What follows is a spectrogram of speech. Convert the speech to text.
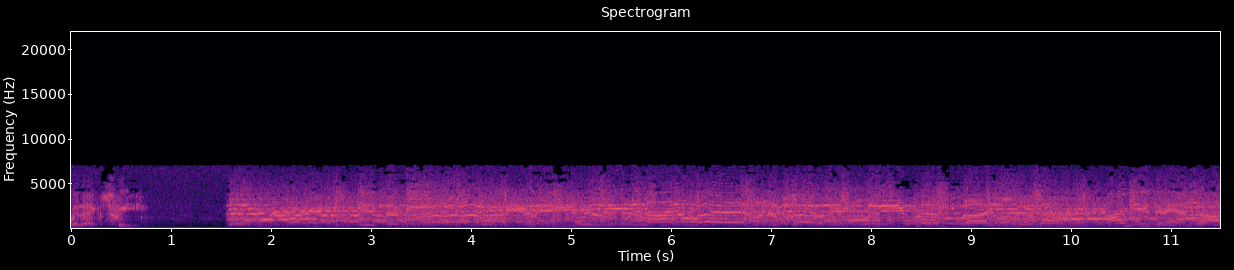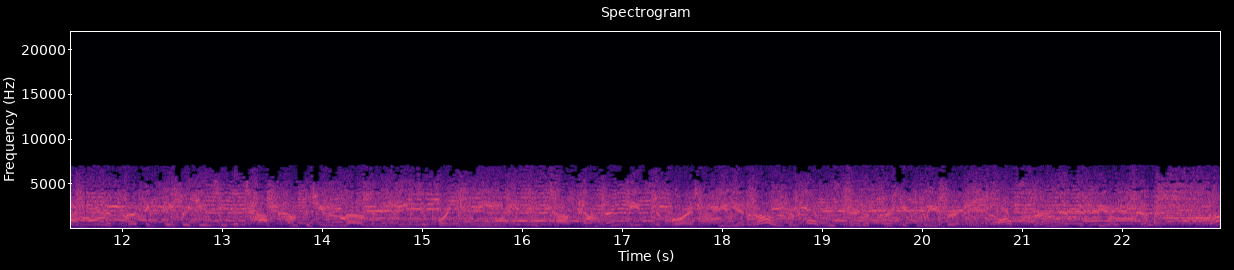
with Act 3. Top comfort you love and the deep support you need. Top comfort, deep support. You get both from every third of perfect sleeper. That's firmness that feels good. So.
